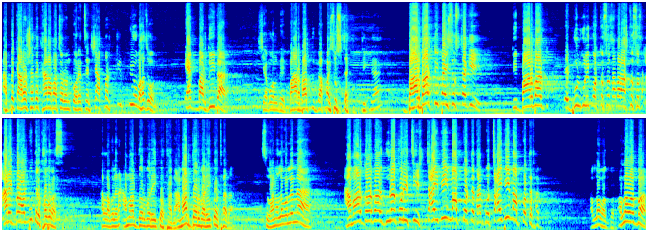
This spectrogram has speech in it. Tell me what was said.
আপনি কারোর সাথে খারাপ আচরণ করেছেন, সে আপনার প্রিয় ভাজন। একবার, দুইবার, সে বলবে, বারবার তুই বা- কি? ঠিক না? বারবার তুই পাইছসটা কি? তুই বারবার এই ভুলগুলি করতেছস, আবার আসতেছস, আরেকবার আসবি তোর খবর আছে। আল্লাহ বলেন, আমার দরবার এই কথা না, আমার দরবার এই কথা না। সুহান আল্লাহ বললেন না, আমার দরবার গুণা করেছিস, চাইবি মাফ করতে থাকব, চাইবি মাফ করতে থাকব। আল্লাহ আকবর আল্লাহ আকবর।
